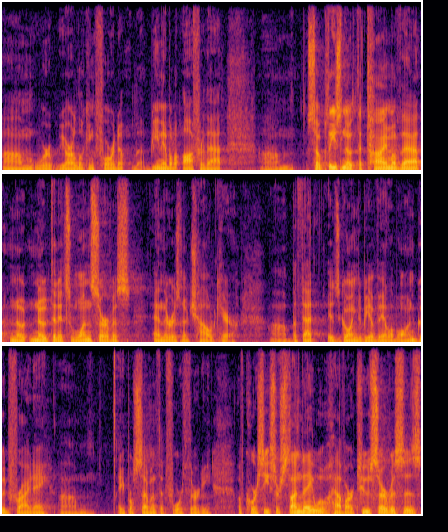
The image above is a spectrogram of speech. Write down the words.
um, we're, we are looking forward to being able to offer that. Um, so please note the time of that. Note, note that it's one service and there is no childcare. Uh, but that is going to be available on Good Friday, um, April 7th at 4:30. Of course, Easter Sunday we'll have our two services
